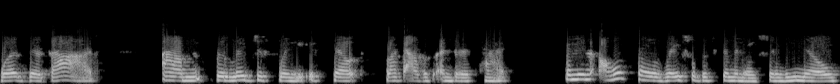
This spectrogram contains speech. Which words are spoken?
was their God, um, religiously it felt like I was under attack. And then also racial discrimination. We know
